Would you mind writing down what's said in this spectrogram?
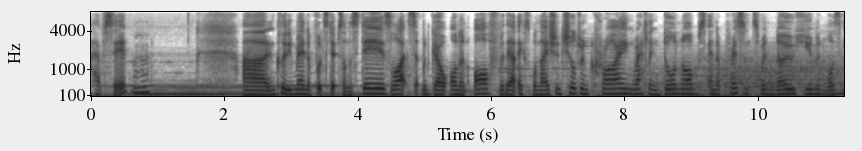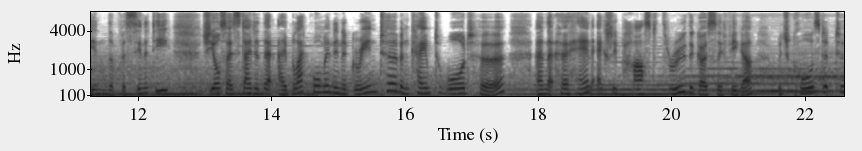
have said. Uh, including random footsteps on the stairs, lights that would go on and off without explanation, children crying, rattling doorknobs, and a presence when no human was in the vicinity. She also stated that a black woman in a green turban came toward her and that her hand actually passed through the ghostly figure, which caused it to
